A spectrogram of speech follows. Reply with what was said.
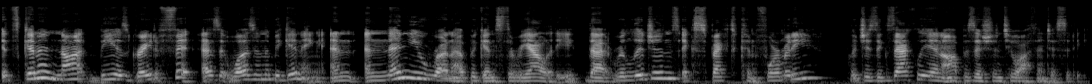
it's going to not be as great a fit as it was in the beginning. And and then you run up against the reality that religions expect conformity, which is exactly in opposition to authenticity.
